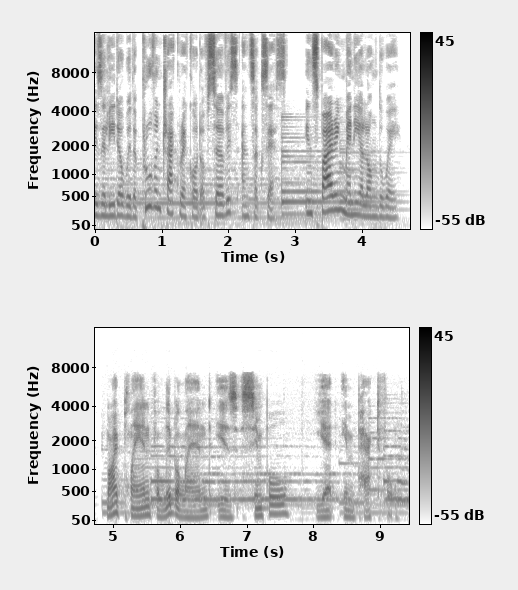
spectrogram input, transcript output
is a leader with a proven track record of service and success, inspiring many along the way. My plan for Liberland is simple yet impactful.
